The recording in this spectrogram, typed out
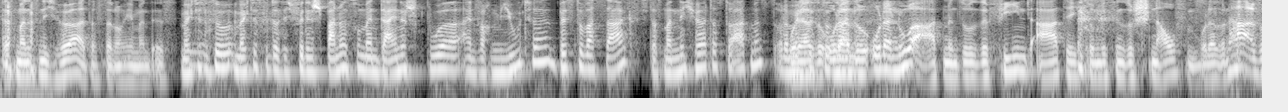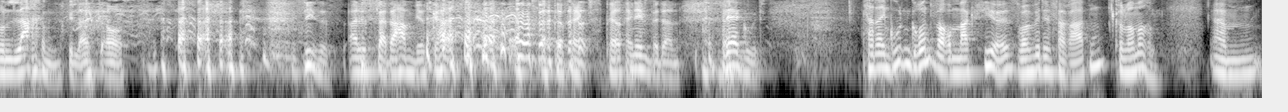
dass man es nicht hört, dass da noch jemand ist. Möchtest du, möchtest du, dass ich für den Spannungsmoment deine Spur einfach mute, bis du was sagst, dass man nicht hört, dass du atmest? Oder, Oder möchtest so, du oder so, oder nur atmen, so The Fiend-artig, so ein bisschen so schnaufen oder so, na, so ein Lachen vielleicht auch. Dieses, alles klar, da haben wir es gehabt. Perfekt, Das perfekt. nehmen wir dann. Sehr gut. Es hat einen guten Grund, warum Max hier ist. Wollen wir den verraten? Können wir machen. Ähm,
